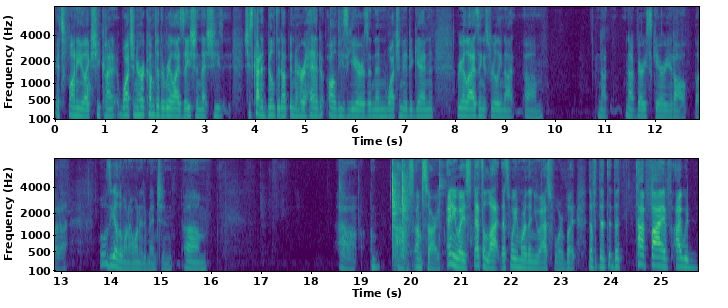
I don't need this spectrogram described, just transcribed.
it's funny. Like she kind of watching her come to the realization that she's she's kind of built it up in her head all these years, and then watching it again, realizing it's really not um, not not very scary at all. But uh, what was the other one I wanted to mention? Um, oh, oh, I'm sorry. Anyways, that's a lot. That's way more than you asked for. But the the the top five I would,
